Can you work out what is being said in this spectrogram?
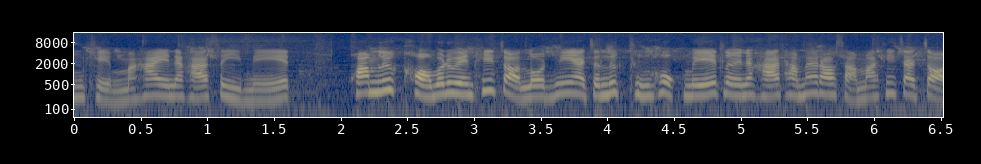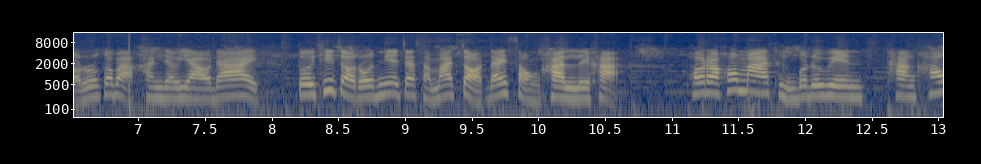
มเข็มมาให้นะคะ 4 เมตร ความลึกของบริเวณที่จอดรถเนี่ยจะลึกถึง 6 เมตรเลยนะคะทำให้เราสามารถที่จะจอดรถกระบะคันยาวๆได้ โดยที่จอดรถเนี่ยจะสามารถจอดได้ 2 คันเลยค่ะพอเราเข้ามาถึงบริเวณทางเข้า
